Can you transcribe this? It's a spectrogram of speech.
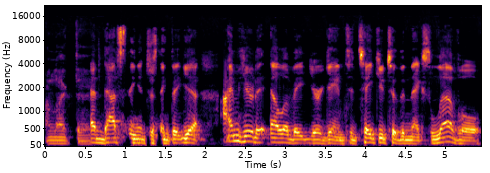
I like that. And that's the interesting thing. Yeah, I'm here to elevate your game, to take you to the next level,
